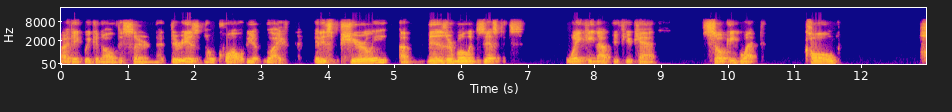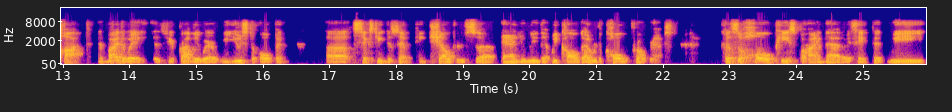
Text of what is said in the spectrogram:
I think we can all discern that there is no quality of life. It is purely a miserable existence. Waking up, if you can, soaking wet, cold, hot. And by the way, as you're probably aware, we used to open uh, 16 to 17 shelters uh, annually that we called out of the cold programs. Because the whole piece behind that, I think that we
